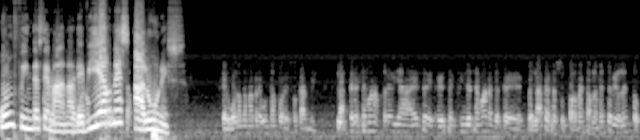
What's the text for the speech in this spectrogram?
Un fin de semana, de viernes a lunes. Qué bueno que me preguntan por eso, Carmen. Las tres semanas previas a ese, ese fin de semana que se, ¿verdad? que resultó lamentablemente violento,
